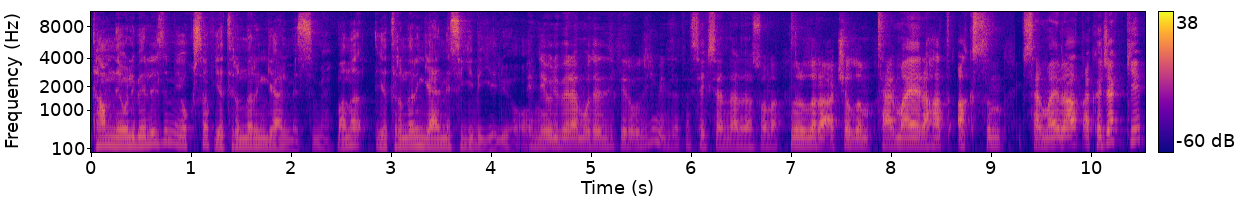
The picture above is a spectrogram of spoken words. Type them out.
tam neoliberalizm mi yoksa yatırımların gelmesi mi? Bana yatırımların gelmesi gibi geliyor o. E, neoliberal model dedikleri o değil miydi zaten 80'lerden sonra? Sınırları açalım, sermaye rahat aksın. Sermaye rahat akacak ki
